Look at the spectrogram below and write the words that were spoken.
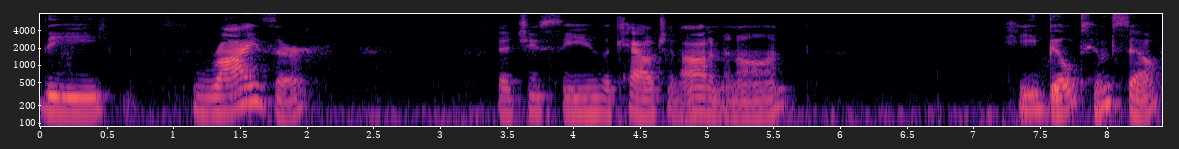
the riser that you see the couch and ottoman on, he built himself.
